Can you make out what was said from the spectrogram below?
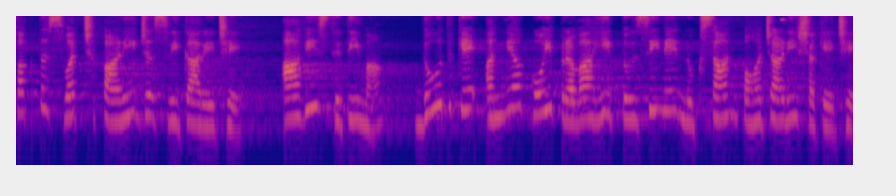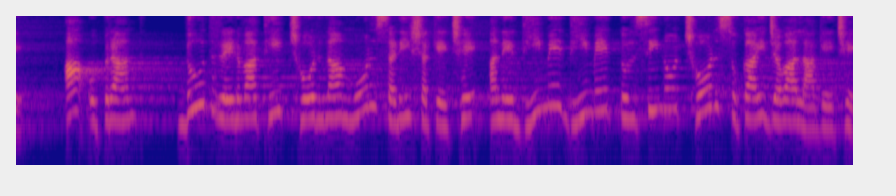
ફક્ત સ્વચ્છ પાણી જ સ્વીકારે છે. આવી સ્થિતિમાં, દૂધ કે અન્ય કોઈ પ્રવાહી તુલસીને નુકસાન પહોંચાડી શકે છે. આ ઉપરાંત દૂધ રેડવાથી છોડના મૂળ સડી શકે છે અને ધીમે ધીમે તુલસીનો છોડ સુકાઈ જવા લાગે છે.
